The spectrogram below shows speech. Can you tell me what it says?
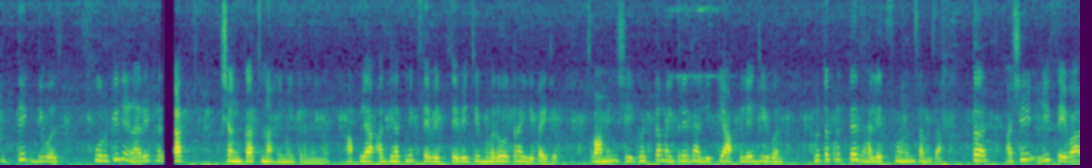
कित्येक दिवस स्फूर्ती देणारी ठरतात शंकाच नाही मैत्रिणींनो. आपल्या आध्यात्मिक सेवेत सेवेची भर होत राहिली पाहिजे. स्वामींशी घट्ट मैत्री झाली की आपले जीवन कृतकृत्य झालेच म्हणून समजा. तर अशी ही सेवा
